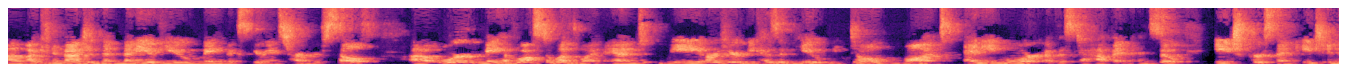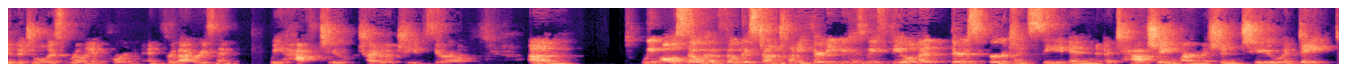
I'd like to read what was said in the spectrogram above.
Um, I can imagine that many of you may have experienced harm yourself uh, or may have lost a loved one. And we are here because of you. We don't want any more of this to happen. And so each person, each individual is really important. And for that reason, we have to try to achieve zero. Um, we also have focused on 2030 because we feel that there's urgency in attaching our mission to a date.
